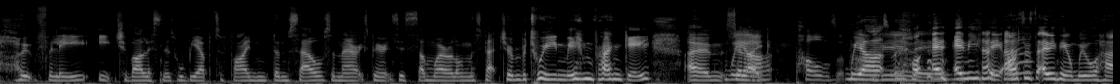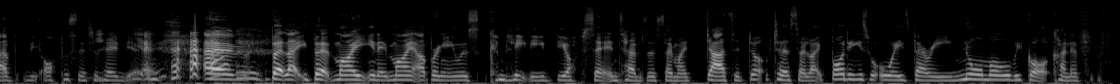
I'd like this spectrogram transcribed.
hopefully, each of our listeners will be able to find themselves and their experiences somewhere along the spectrum between me and Frankie. Um, We so are like. poles We are apart. ho- anything. Ask us anything, and we will have the opposite opinion. um, but like, but my, you know, my upbringing was completely the opposite in terms of. So my dad's a doctor, so like bodies were always very normal. We've got kind of f-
